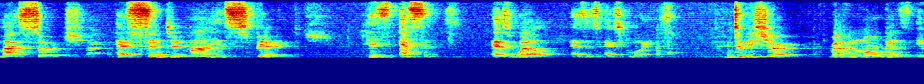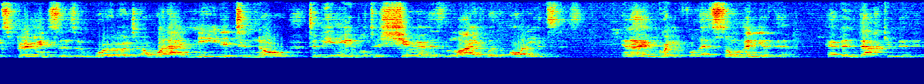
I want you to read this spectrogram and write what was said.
My search has centered on his spirit, his essence, as well as his exploits. To be sure, Reverend Loguen's experiences and words are what I needed to know to be able to share his life with audiences. And I am grateful that so many of them have been documented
